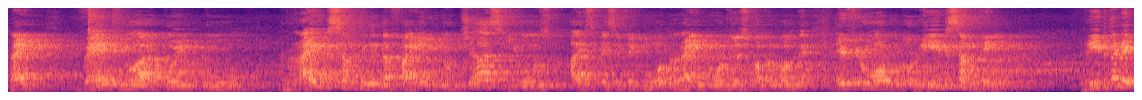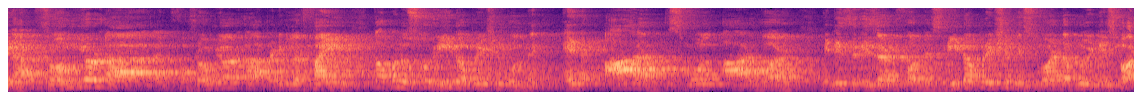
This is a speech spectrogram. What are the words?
right when you are going to write something in the file you just use a specific mode write mode जिसको अपन बोलते हैं if you want to read something read the data from your uh, from your uh, particular file तो अपन उसको read operation बोलते हैं and r small r word it is reserved for this read operation small w it is for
